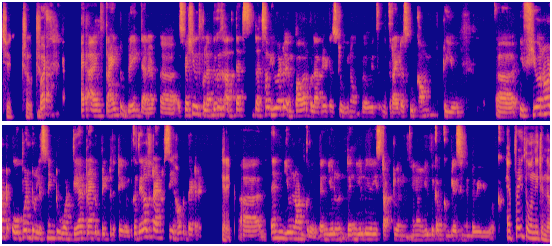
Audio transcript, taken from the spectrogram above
True, true, true. But I, I've tried to break that up, uh, especially with collab because uh, that's that's how you have to empower collaborators too. You know, with with writers who come to you. Uh, if you're not open to listening to what they are trying to bring to the table, because they're also trying to see how to better it, Correct. uh, then you'll not grow. Then you'll then you'll be very stuck to, and you know, you'll become complacent in the way you work. എപ്പോഴും തോന്നിയിട്ടുണ്ടോ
